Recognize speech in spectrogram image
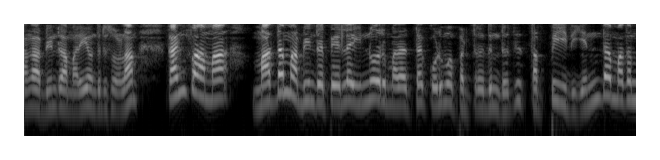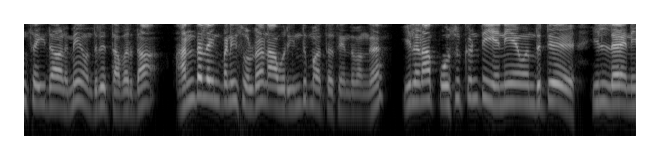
கொடுமைப்படுத்திருக்காங்க அப்படின்ற மாதிரியே வந்துட்டு சொல்லலாம். கன்ஃபார்மாக மதம் அப்படின்ற பேரில் இன்னொரு மதத்தை கொடுமைப்படுத்துறதுன்றது தப்பு. இது எந்த மதம் செய்தாலுமே வந்துட்டு தவறு தான் அண்டர்லைன் பண்ணி சொல்கிறேன் நான் ஒரு இந்து மதத்தை சேர்ந்தவங்க. இல்லைனா பொசுக்குன்ட்டு என்னையே வந்துட்டு இல்லை நீ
